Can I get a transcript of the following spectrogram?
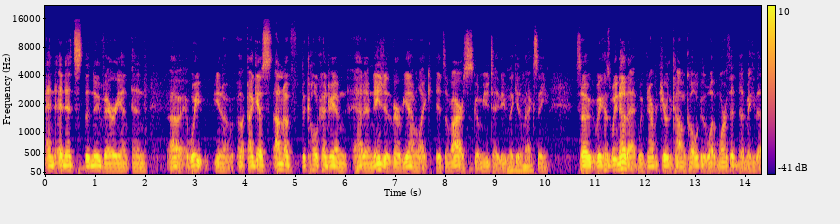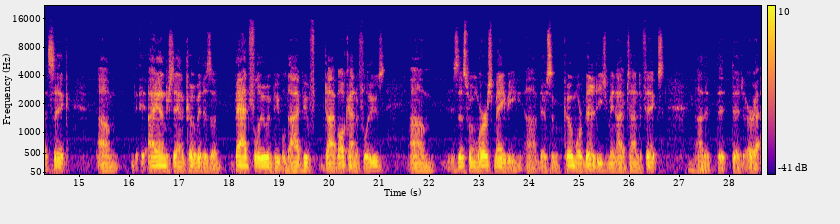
and and it's the new variant, and uh, we you know uh, I guess I don't know if the whole country had amnesia at the very beginning. Like it's a virus, it's going to mutate even if they get a Mhm. vaccine. So because we know that we've never cured the common cold because it wasn't worth it, doesn't make you that sick. Um, I understand COVID is a bad flu and people die. People die of all kind of flus. Um, is this one worse? Maybe. Uh, there's some comorbidities you may not have time to fix uh, that, that, that are,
